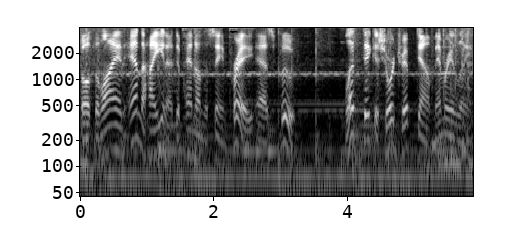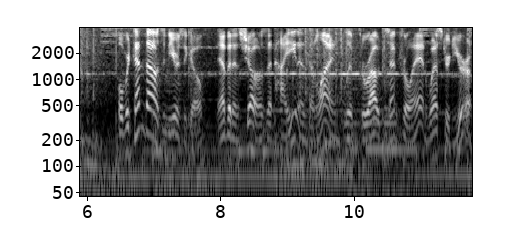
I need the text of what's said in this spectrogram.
Both the lion and the hyena depend on the same prey as food. Let's take a short trip down memory lane. Over 10,000 years ago, evidence shows that hyenas and lions lived throughout Central and Western Europe.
